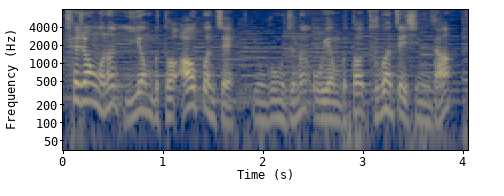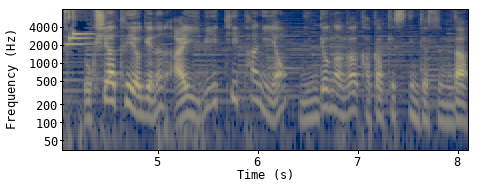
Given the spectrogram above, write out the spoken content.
최정원은 2연부터 9번째, 윤공주는 5연부터 2번째이십니다. 록시 하트 역에는 아이비, 티파니 영, 민경아가 각각 캐스팅됐습니다.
